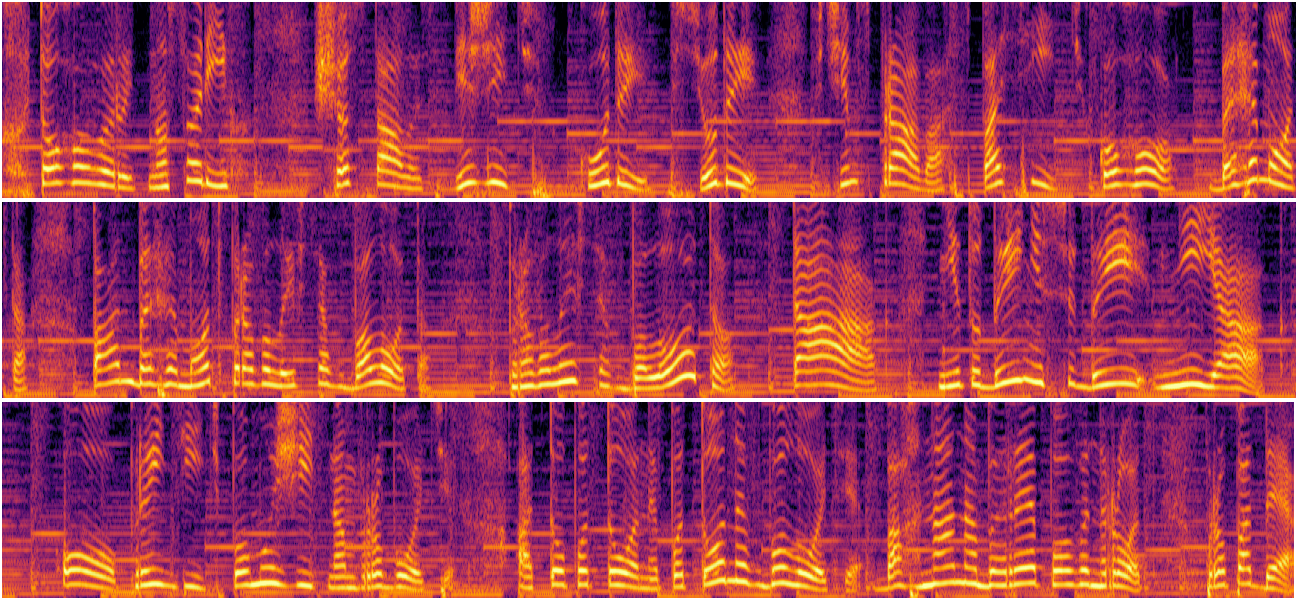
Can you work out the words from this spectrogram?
Хто говорить носоріг? Що сталося? Біжіть. Куди? Сюди. Чим справа? Спасіть. Кого? Бегемота. Пан Бегемот провалився в болото. Провалився в болото? Так, ні туди, ні сюди, ніяк. О, прийдіть, поможіть нам в роботі, а то потоне, потоне в болоті, багна набере повен рот, пропаде,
